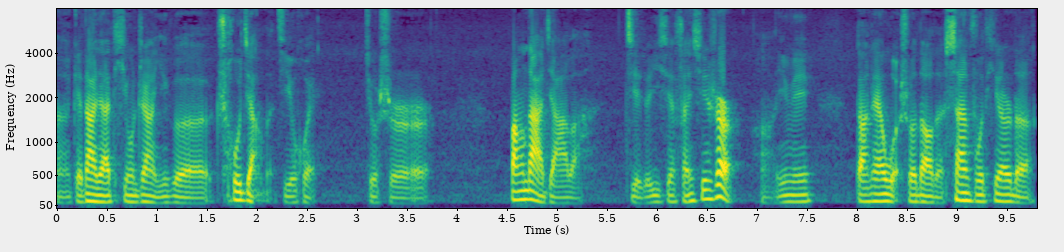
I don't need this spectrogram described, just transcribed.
嗯，给大家提供这样一个抽奖的机会，就是帮大家吧解决一些烦心事儿啊。因为刚才我说到的三伏天的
